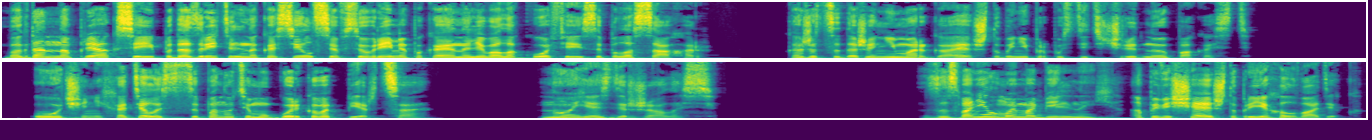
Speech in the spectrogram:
Богдан напрягся и подозрительно косился все время, пока я наливала кофе и сыпала сахар. Кажется, даже не моргая, чтобы не пропустить очередную пакость. Очень хотелось сыпануть ему горького перца, но я сдержалась. Зазвонил мой мобильный, оповещая, что приехал Вадик.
